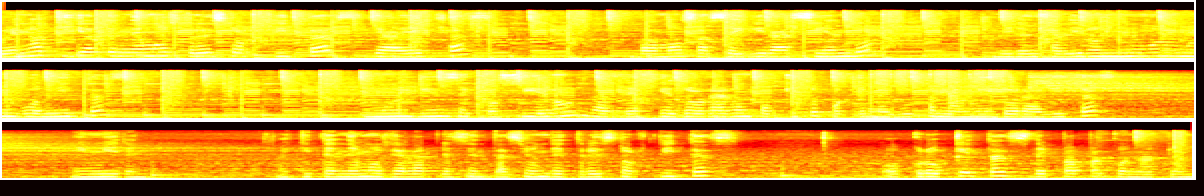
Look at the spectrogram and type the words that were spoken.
bueno aquí ya tenemos tres tortitas ya hechas. Vamos a seguir haciendo. Miren salieron muy muy bonitas. Muy bien se cocieron. Las dejé dorar un poquito porque me gustan a mí doraditas. Y miren aquí tenemos ya la presentación de tres tortitas o croquetas de papa con atún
